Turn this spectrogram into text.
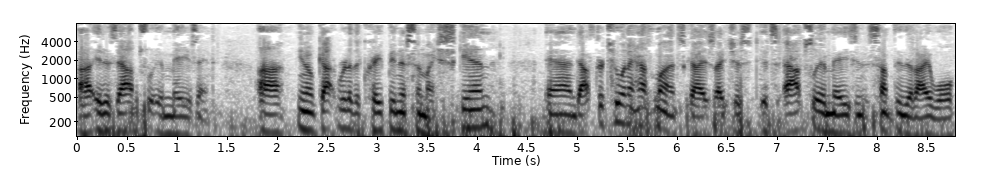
Uh, it is absolutely amazing. Uh, you know, got rid of the crepiness in my skin. And after two and a half months, guys, I just, it's absolutely amazing. It's something that I will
